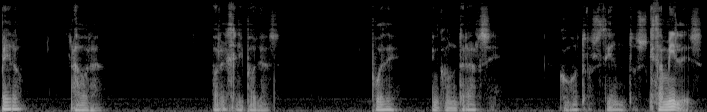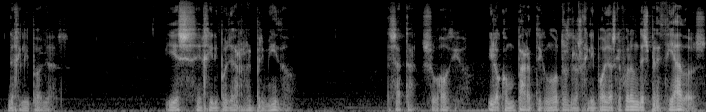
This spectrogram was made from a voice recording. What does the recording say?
Pero ahora, ahora el gilipollas puede encontrarse con otros cientos, quizá miles de gilipollas y ese gilipollas reprimido desata su odio y lo comparte con otros de los gilipollas que fueron despreciados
